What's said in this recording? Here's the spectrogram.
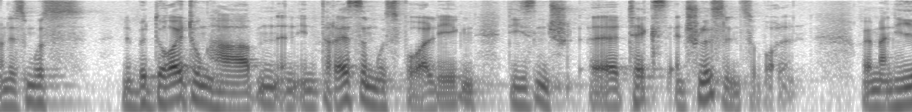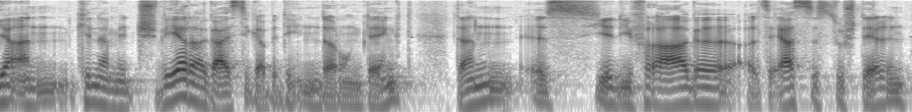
Und es muss eine Bedeutung haben, ein Interesse muss vorliegen, diesen äh, Text entschlüsseln zu wollen. Wenn man hier an Kinder mit schwerer geistiger Behinderung denkt, dann ist hier die Frage als erstes zu stellen,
